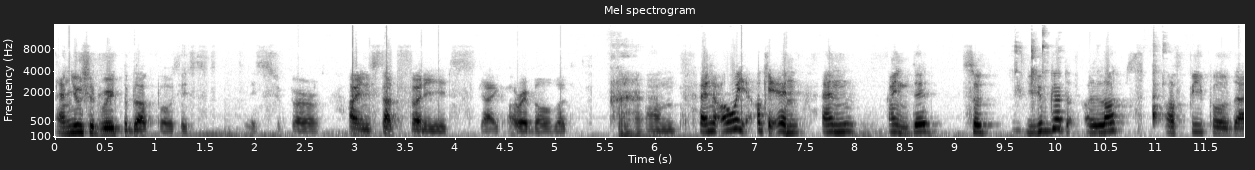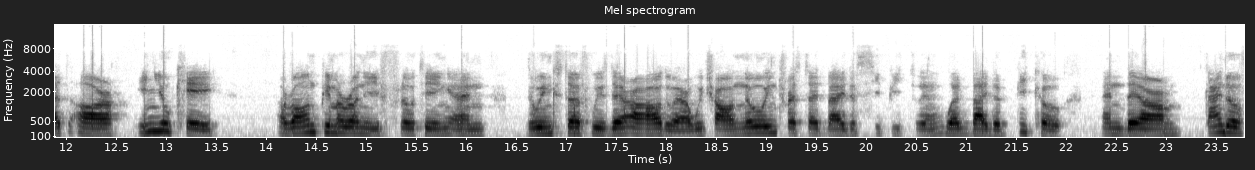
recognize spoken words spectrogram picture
And you should read the blog post. It's it's super. I mean, it's not funny. It's like horrible, but um, and oh yeah, okay, and and I mean, the, so you've got a lot of people that are in UK around Pimoroni floating and doing stuff with their hardware, which are no interested by the CP, well, by the Pico, and they are kind of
